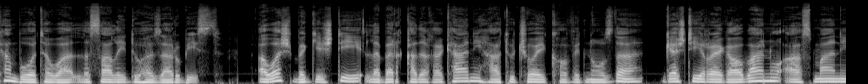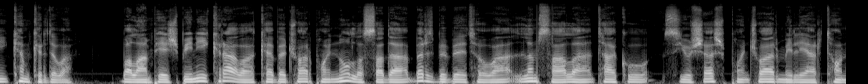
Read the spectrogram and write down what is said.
کەم بووەتەوە لە ساڵی دوو هەزار و بیست، ئەوەش بە گشتی لەبەر قەدەغەکانی هاتووچۆی کۆڤید نۆزدە گەشتی ڕێگاوبان و ئاسمانی کەم کردەوە، بەڵام پێشبینی کراوە کە بە چوار پۆینت نۆ لە سەدا بەرز ببێتەوە لەم ساڵە تاکوو سی و شەش پۆینت چوار ملیار تۆن.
